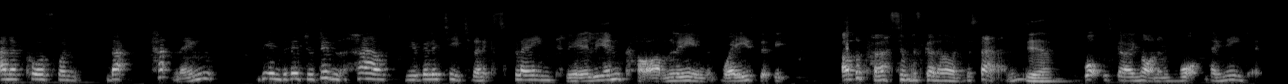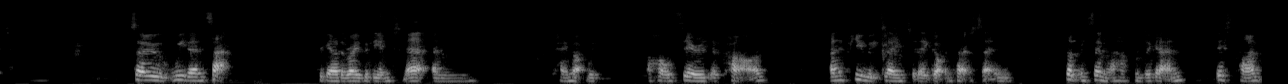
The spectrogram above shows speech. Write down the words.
And of course, when that's happening, the individual didn't have the ability to then explain clearly and calmly in ways that the other person was going to understand Yeah. what was going on and what they needed. So we then sat together over the internet and came up with a whole series of cards. And a few weeks later, they got in touch saying something similar happened again. This time,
